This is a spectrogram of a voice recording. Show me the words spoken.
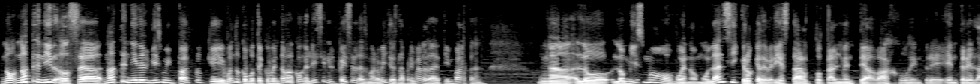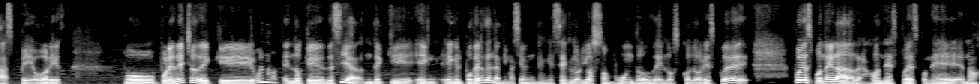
no, no ha tenido, o sea, no ha tenido el mismo impacto que, bueno, como te comentaba con Alicia en el País de las Maravillas, la primera, la de Tim Burton. Ah, lo, mismo, bueno, Mulan sí creo que debería estar totalmente abajo entre, entre las peores. Por, el hecho de que, bueno, en lo que decía, de que en, el poder de la animación, en ese glorioso mundo de los colores, puede, puedes poner a dragones, puedes poner, no, o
